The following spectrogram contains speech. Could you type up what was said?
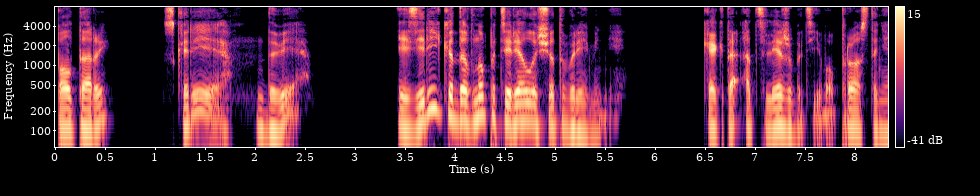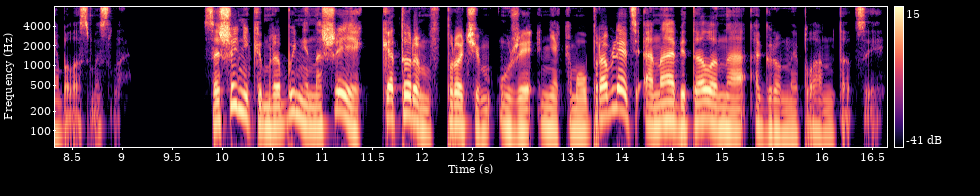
Полторы? Скорее, две. Изерийка давно потеряла счет времени. Как-то отслеживать его просто не было смысла. С ошейником рабыни на шее, которым, впрочем, уже некому управлять, она обитала на огромной плантации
